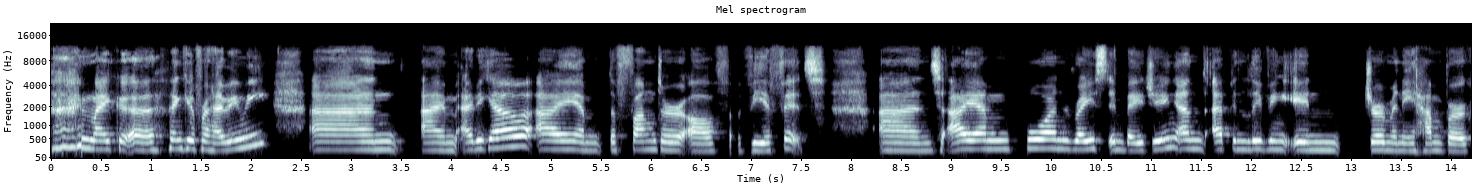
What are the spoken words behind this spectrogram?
Hi, Mike. Uh, thank you for having me. And I'm Abigail. I am the founder of ViaFit. And I am born, raised in Beijing, and I've been living in Germany, Hamburg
